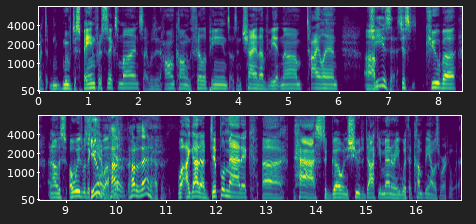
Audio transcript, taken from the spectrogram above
went to, moved to Spain for six months. I was in Hong Kong, the Philippines. I was in China, Vietnam, Thailand, um, Jesus. just Cuba, and I was always with the Cuba. camera. How Yeah. how did that happen? Well, I got a diplomatic uh, pass to go and shoot a documentary with a company I was working with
